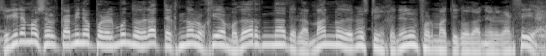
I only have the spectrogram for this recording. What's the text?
Seguiremos el camino por el mundo de la tecnología moderna de la mano de nuestro ingeniero informático Daniel García.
